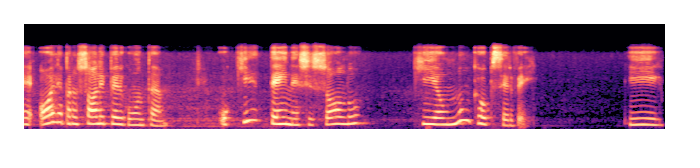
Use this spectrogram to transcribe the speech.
É, olha para o solo e pergunta: o que tem nesse solo que eu nunca observei? E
